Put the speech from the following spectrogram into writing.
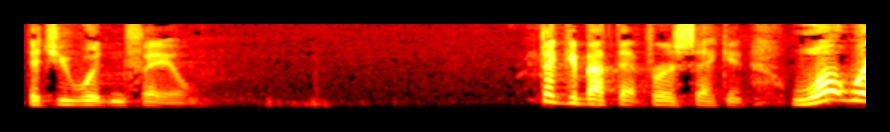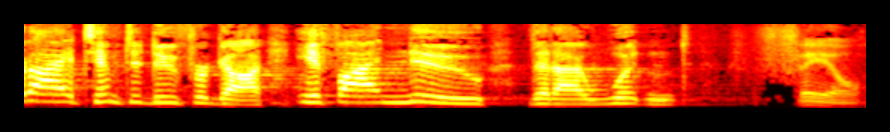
that you wouldn't fail? Think about that for a second. What would I attempt to do for God if I knew that I wouldn't fail?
